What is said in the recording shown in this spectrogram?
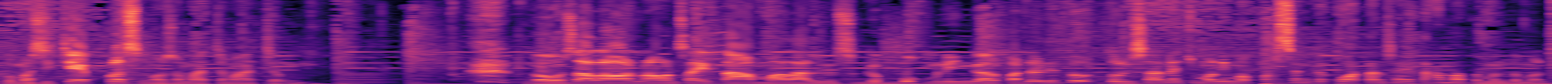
Gue masih ceples nggak usah macem-macem. Gak usah lawan-lawan Saitama lah, lu segebuk meninggal. Padahal itu tulisannya cuma 5% kekuatan Saitama, teman-teman.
